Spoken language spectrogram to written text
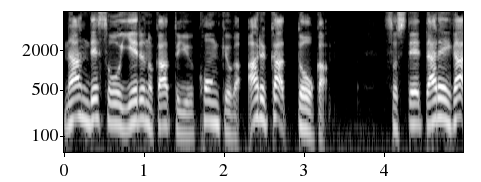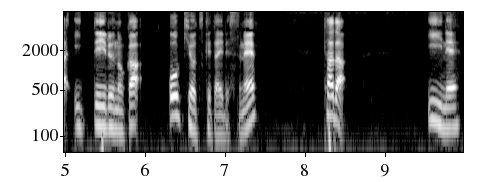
なんでそう言えるのかという根拠があるかどうか、そして誰が言っているのかを気をつけたいですね。ただ、いいね。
